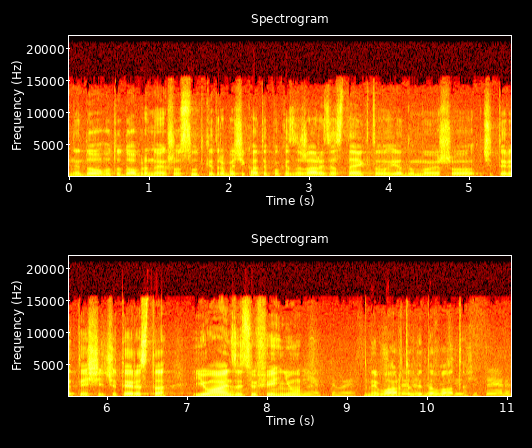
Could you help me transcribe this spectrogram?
Недовго то добре, але якщо сутки треба чекати, поки зажариться стейк, то я думаю, що 4400 юань за цю фігню. Ні, дивись. Не варто віддавати. 400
